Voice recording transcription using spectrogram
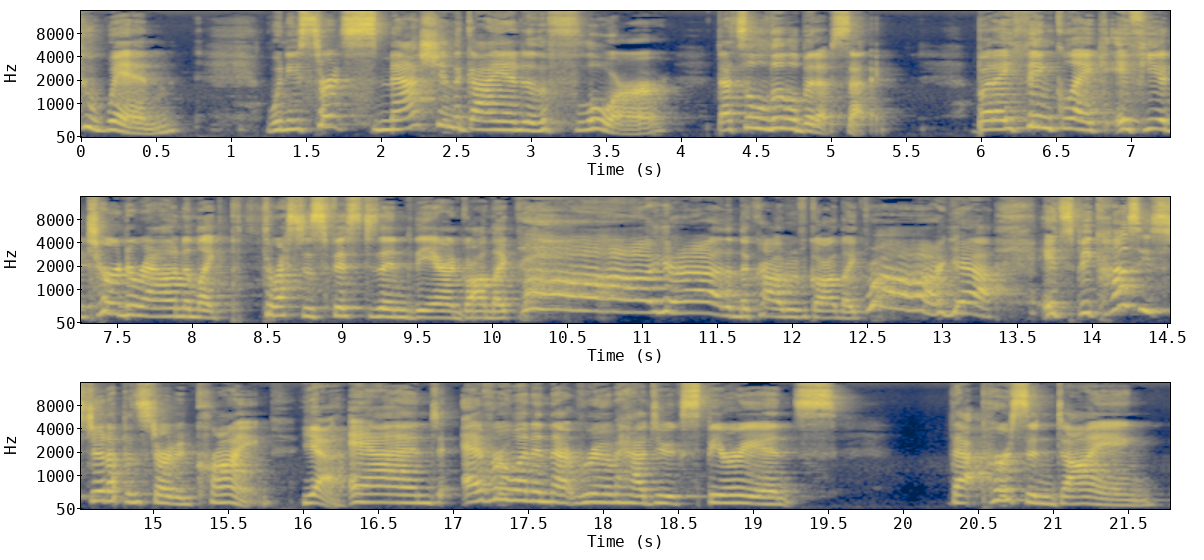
to win. When you start smashing the guy into the floor, that's a little bit upsetting. But I think like if he had turned around and like thrust his fists into the air and gone like, ah, yeah, then the crowd would have gone like, ah, yeah. It's because he stood up and started crying. Yeah. And everyone in that room had to experience that person dying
